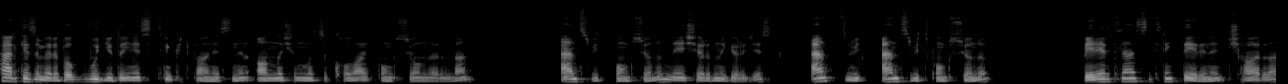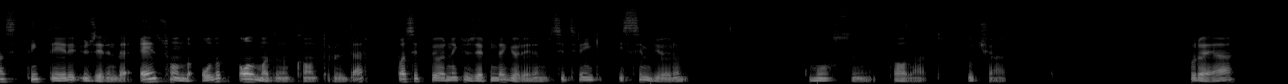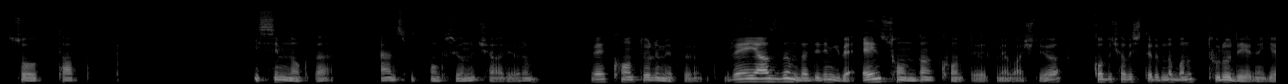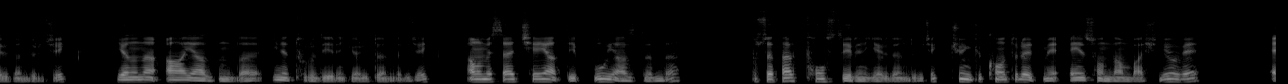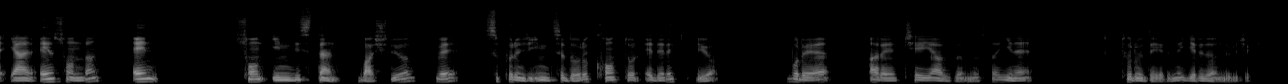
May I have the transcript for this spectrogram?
Herkese merhaba. Bu videoda yine string kütüphanesinin anlaşılması kolay fonksiyonlarından AndWith fonksiyonunun ne işe yaradığını göreceğiz. AndWith fonksiyonu belirtilen string değerinin çağrılan string değeri üzerinde en sonda olup olmadığını kontrol eder. Basit bir örnek üzerinde görelim. String isim diyorum. Muhsin, Polat, Uçar. Buraya so tap isim nokta AndSpeed fonksiyonunu çağırıyorum ve kontrolüm yapıyorum. R yazdığımda dediğim gibi en sondan kontrol etmeye başlıyor. Kodu çalıştırdığımda bana true değerini geri döndürecek. Yanına A yazdığımda yine true değerini geri döndürecek. Ama mesela Ç'ye atlayıp U yazdığımda bu sefer false değerini geri döndürecek. Çünkü kontrol etmeye en sondan başlıyor ve e, yani en sondan en son indisten başlıyor ve sıfırıncı indise doğru kontrol ederek gidiyor. Buraya araya ç yazdığımızda yine true değerini geri döndürecek.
